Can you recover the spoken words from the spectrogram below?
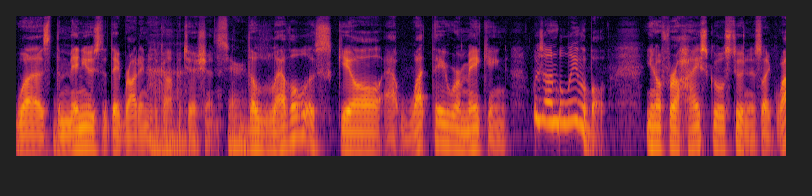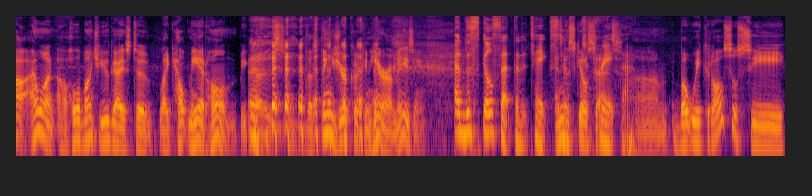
was the menus that they brought into the ah, competition. Uh, sure. The level of skill at what they were making was unbelievable. You know, for a high school student, it's like, wow, I want a whole bunch of you guys to like help me at home because the things you're cooking here are amazing. And the skill set that it takes and to, the skill to create that. Um, but we could also see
